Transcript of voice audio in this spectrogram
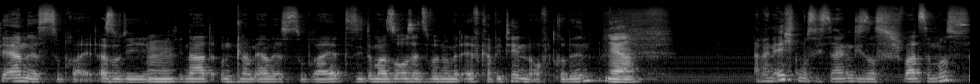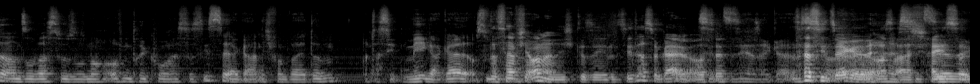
der Ärmel ist zu breit. Also die, Mhm. die Naht unten am Ärmel ist zu breit. Sieht immer so aus, als würden wir mit elf Kapitänen aufdribbeln. Ja. Aber in echt muss ich sagen, dieses schwarze Muster und so, was du so noch auf dem Trikot hast, das siehst du ja gar nicht von weitem. Und das sieht mega geil aus. Das habe ich auch noch nicht gesehen. Sieht das so geil aus? Das sieht sehr, sehr geil aus. Das sieht sehr geil aus. Ah, scheiße.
